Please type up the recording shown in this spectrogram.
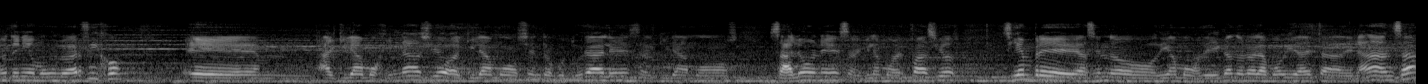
No teníamos un lugar fijo, eh, alquilamos gimnasios, alquilamos centros culturales, alquilamos salones, alquilamos espacios, siempre haciendo, digamos, dedicándonos a la movida esta de la danza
